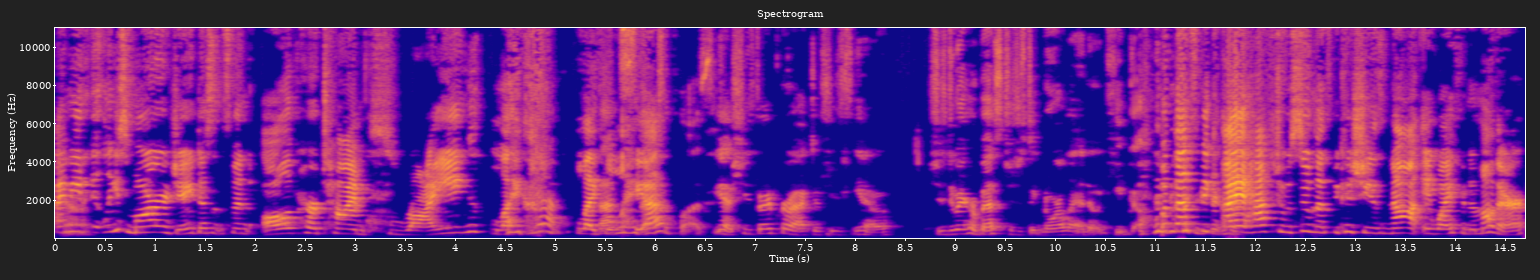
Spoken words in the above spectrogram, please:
I mean, at least Mara Jade doesn't spend all of her time crying like Yeah, like That's, Leia. that's a plus. Yeah, she's very proactive. She's you know she's doing her best to just ignore Orlando and keep going. But that's because I have to assume that's because she is not a wife and a mother,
